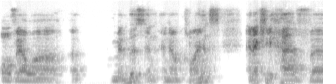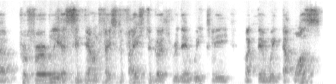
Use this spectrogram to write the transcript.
of our uh, members and, and our clients and actually have uh, preferably a sit down face to face to go through their weekly, like their week that was,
